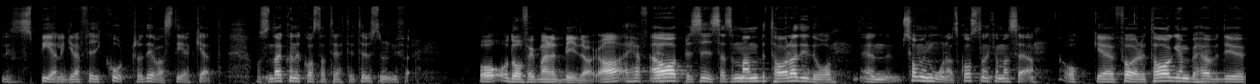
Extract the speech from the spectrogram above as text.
liksom spelgrafikkort och det var steket. Och sånt där kunde kosta 30 000 ungefär. Och, och, då fick man ett bidrag. Ja, häftigt. Ja, precis. Alltså man betalade ju då en, som en månadskostnad kan man säga. Och eh, företagen behövde ju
